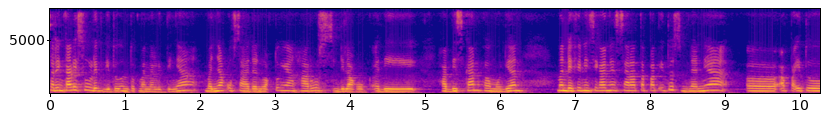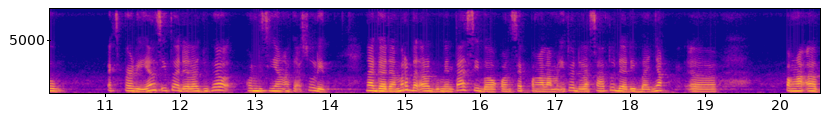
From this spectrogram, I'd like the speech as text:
sering kali sulit gitu untuk menelitinya. Banyak usaha dan waktu yang harus dilakukan uh, dihabiskan kemudian mendefinisikannya secara tepat itu sebenarnya uh, apa itu experience itu adalah juga kondisi yang agak sulit. Nah Gadamer berargumentasi bahwa konsep pengalaman itu adalah satu dari banyak Eh,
